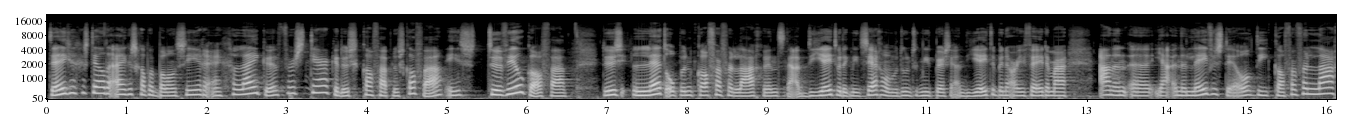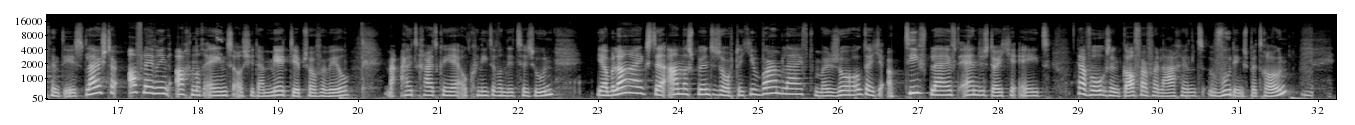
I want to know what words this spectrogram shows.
Tegengestelde eigenschappen balanceren en gelijke versterken. Dus kaffa plus kaffa is te veel kaffa. Dus let op een kaffa verlagend. Nou, dieet wil ik niet zeggen, want we doen natuurlijk niet per se aan diëten binnen Ayurveda, maar aan een, eh, ja, aan een levensstijl die kaffa verlagend is. Luister aflevering 8 nog eens als je daar meer tips over wil. Maar uiteraard kun jij ook genieten van dit seizoen. Jouw belangrijkste aandachtspunten zorg dat je warm blijft, maar zorg ook dat je actief blijft en dus dat je eet ja, volgens een kaffa verlagend voedingspatroon.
